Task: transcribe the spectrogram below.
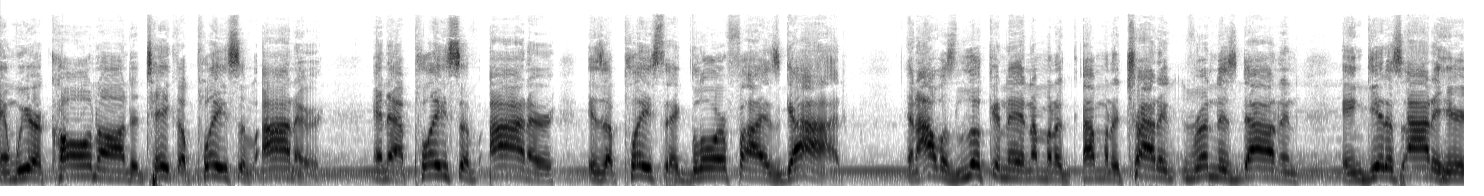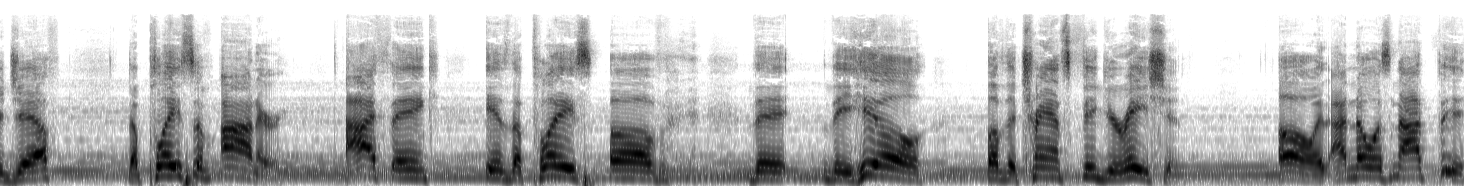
And we are called on to take a place of honor. And that place of honor is a place that glorifies God. And I was looking at, and I'm gonna I'm gonna try to run this down and, and get us out of here, Jeff. The place of honor, I think, is the place of the the hill of the transfiguration. Oh, I know it's not the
